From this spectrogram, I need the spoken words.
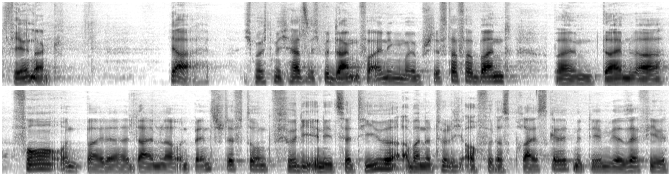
Vielen Dank. Ja, ich möchte mich herzlich bedanken, vor allen Dingen beim Stifterverband, beim Daimler Fonds und bei der Daimler und Benz Stiftung für die Initiative, aber natürlich auch für das Preisgeld, mit dem wir sehr viel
